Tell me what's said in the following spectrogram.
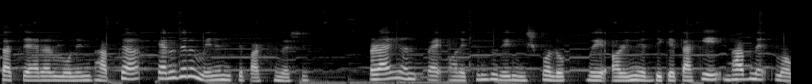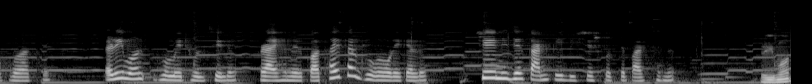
তার চেহারার মলিন ভাবটা কেন যেন মেনে নিতে পারছে না সে। রায়হান প্রায় অনেকক্ষণ ধরে নিষ্পলক হয়ে অরিনের দিকে তাকিয়ে ভাবনায় মগ্ন আছে। রিমন ঘুমে ঠুলছিল রায়হানের কথাই তার ঘুম উড়ে গেল। সে নিজের কানকে বিশ্বাস করতে পারছে না। রিমন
